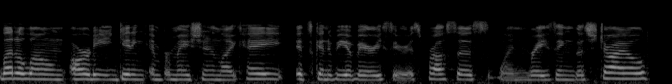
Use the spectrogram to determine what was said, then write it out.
Let alone already getting information like, hey, it's going to be a very serious process when raising this child.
